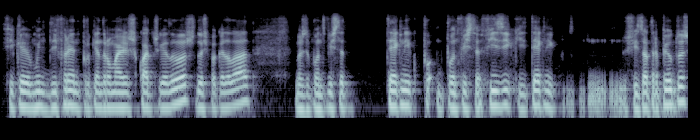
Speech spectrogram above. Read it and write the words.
fica muito diferente porque entram mais quatro jogadores, dois para cada lado, mas do ponto de vista técnico, do ponto de vista físico e técnico dos fisioterapeutas,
